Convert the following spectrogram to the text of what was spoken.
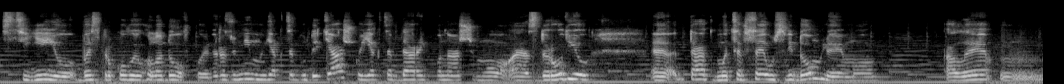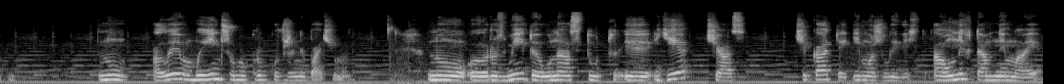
з цією безстроковою голодовкою. Ми розуміємо, як це буде тяжко, як це вдарить по нашому е, здоров'ю. Е, так, ми це все усвідомлюємо, але, ну, але ми іншого кроку вже не бачимо. Ну, розумієте, у нас тут є час чекати і можливість, а у них там немає.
